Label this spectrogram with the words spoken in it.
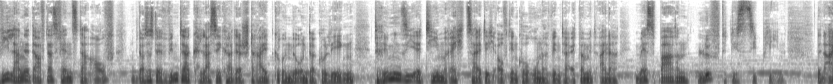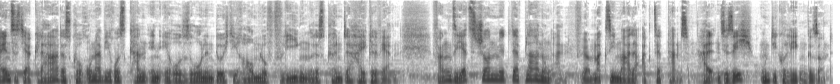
Wie lange darf das Fenster auf? Das ist der Winterklassiker der Streitgründe unter Kollegen. Trimmen Sie Ihr Team rechtzeitig auf den Corona-Winter, etwa mit einer messbaren Lüftdisziplin. Denn eins ist ja klar, das Coronavirus kann in Aerosolen durch die Raumluft fliegen und es könnte heikel werden. Fangen Sie jetzt schon mit der Planung an für maximale Akzeptanz. Halten Sie sich und die Kollegen gesund.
